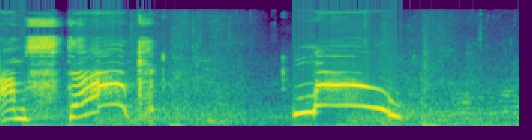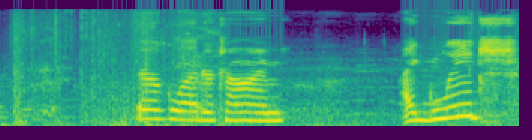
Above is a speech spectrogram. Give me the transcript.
I'm stuck! Paraglider time. I glitched.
